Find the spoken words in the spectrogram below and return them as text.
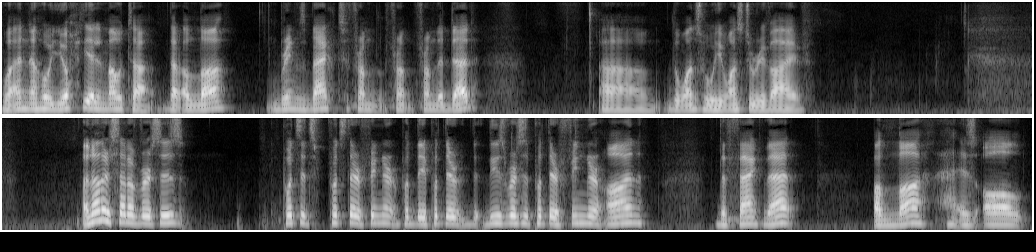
وَأَنَّهُ يُحْيِي الْمَوْتَى That Allah brings back to, from, from, from the dead um, the ones who He wants to revive. Another set of verses puts its puts their finger put they put their these verses put their finger on the fact that Allah is all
